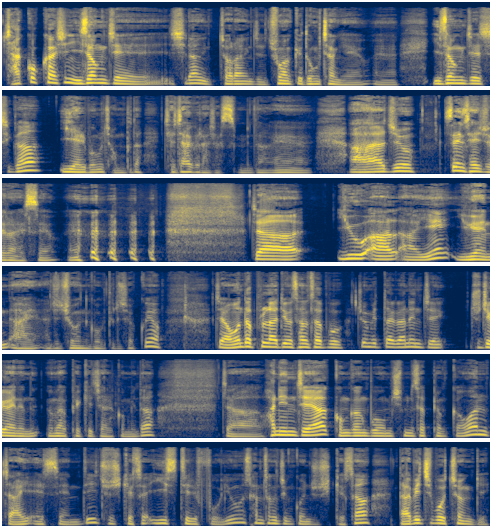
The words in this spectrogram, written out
작곡하신 이성재 씨랑 저랑 이제 중학교 동창이에요. 예. 이성재 씨가 이 앨범을 전부 다 제작을 하셨습니다. 예. 아주 센세이션했어요. 예. 자, URI의 UNI 아주 좋은 곡 들으셨고요. 자, 원더풀 라디오 3, 4부 좀 이따가는 이제 주제가 있는 음악 패키지 할 겁니다. 자, 환인제약 건강보험 심사평가원 자이 S&D 주식회사 이스틸포유 삼성증권 주식회사 나비치 보청기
